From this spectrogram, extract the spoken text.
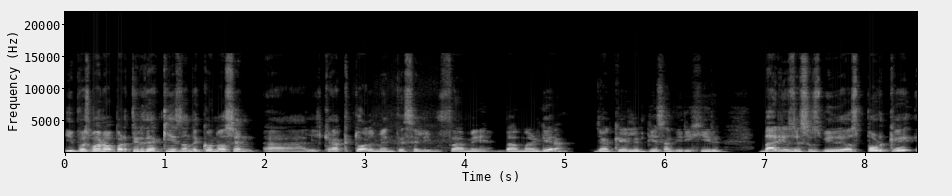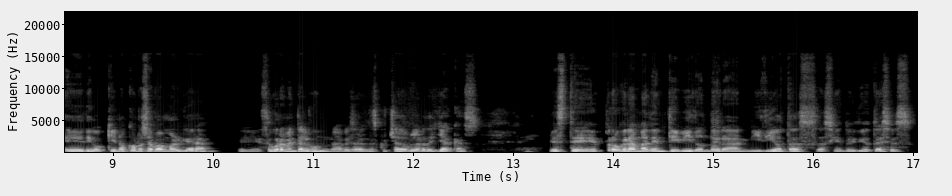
Y pues bueno, a partir de aquí es donde conocen al que actualmente es el infame Bam Margera, ya que él empieza a dirigir varios de sus videos, porque, eh, digo, quien no conoce a Bam Margera, eh, seguramente alguna vez han escuchado hablar de Yacas, este programa de MTV donde eran idiotas haciendo idioteces.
